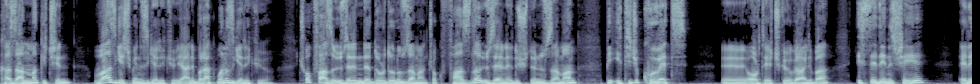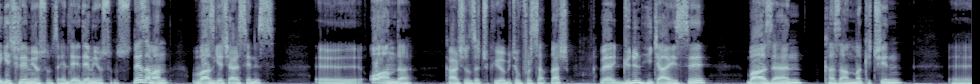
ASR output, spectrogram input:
kazanmak için vazgeçmeniz gerekiyor. Yani bırakmanız gerekiyor. Çok fazla üzerinde durduğunuz zaman, çok fazla üzerine düştüğünüz zaman bir itici kuvvet e, ortaya çıkıyor galiba. İstediğiniz şeyi ele geçiremiyorsunuz, elde edemiyorsunuz. Ne zaman vazgeçerseniz e, o anda karşınıza çıkıyor bütün fırsatlar ve günün hikayesi bazen kazanmak için e,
